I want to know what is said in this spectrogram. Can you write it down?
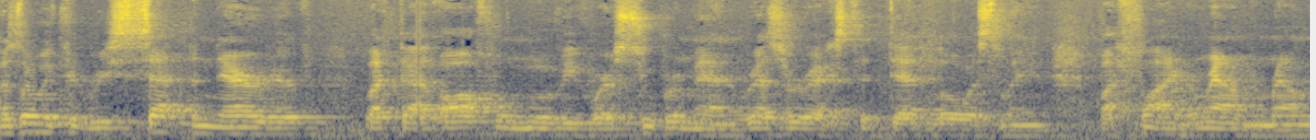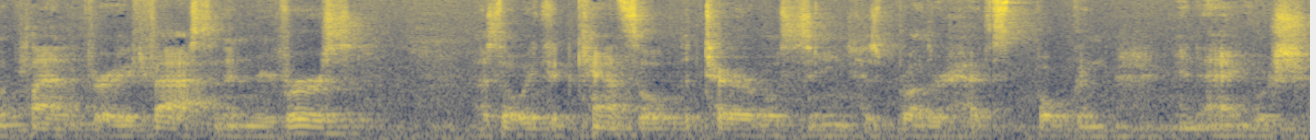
as though we could reset the narrative like that awful movie where Superman resurrects the dead Lois Lane by flying around and around the planet very fast and in reverse, as though we could cancel the terrible scene his brother had spoken in anguish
